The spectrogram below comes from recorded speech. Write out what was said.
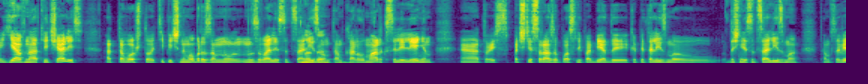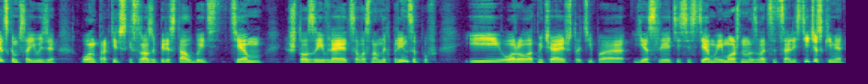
явно отличались от того, что типичным образом ну, называли социализмом, ну, да. там Карл Маркс или Ленин, э, то есть почти сразу после победы капитализма, точнее социализма там в Советском Союзе, он практически сразу перестал быть тем, что заявляется в основных принципах, и Орвелл отмечает, что типа если эти системы и можно назвать социалистическими,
